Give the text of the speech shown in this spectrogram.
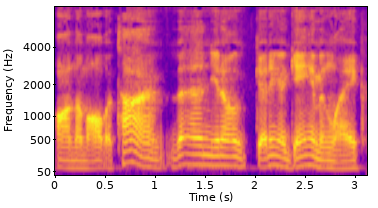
on them all the time, then, you know, getting a game and like,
